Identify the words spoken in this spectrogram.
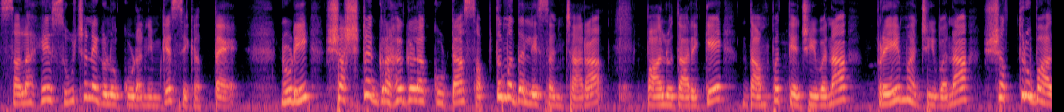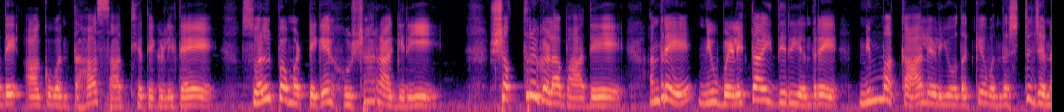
ಸಲಹೆ, ಸೂಚನೆಗಳು ಕೂಡ ನಿಮಗೆ ಸಿಗತ್ತೆ. ನೋಡಿ ಷಷ್ಠ ಗ್ರಹಗಳ ಕೂಟ ಸಪ್ತಮದಲ್ಲಿ ಸಂಚಾರ. ಪಾಲುದಾರಿಕೆ, ದಾಂಪತ್ಯ ಜೀವನ, ಪ್ರೇಮ ಜೀವನ, ಶತ್ರುಬಾಧೆ ಆಗುವಂತಹ ಸಾಧ್ಯತೆಗಳಿದೆ. ಸ್ವಲ್ಪ ಮಟ್ಟಿಗೆ ಹುಷಾರಾಗಿರಿ. ಶತ್ರುಗಳ ಬಾಧೆ. ಅಂದರೆ ನೀವು ಬೆಳೀತಾ ಇದ್ದೀರಿ ಅಂದರೆ ನಿಮ್ಮ ಕಾಲೆಳೆಯೋದಕ್ಕೆ ಒಂದಷ್ಟು ಜನ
